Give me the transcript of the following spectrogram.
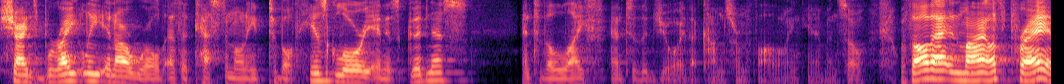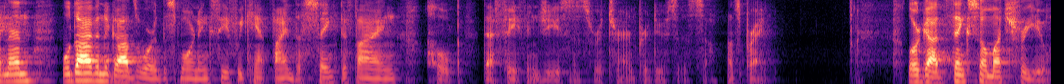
shines brightly in our world as a testimony to both His glory and His goodness, and to the life and to the joy that comes from following Him. And so, with all that in mind, let's pray, and then we'll dive into God's Word this morning, see if we can't find the sanctifying hope that faith in Jesus' return produces. So, let's pray. Lord God, thanks so much for you.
